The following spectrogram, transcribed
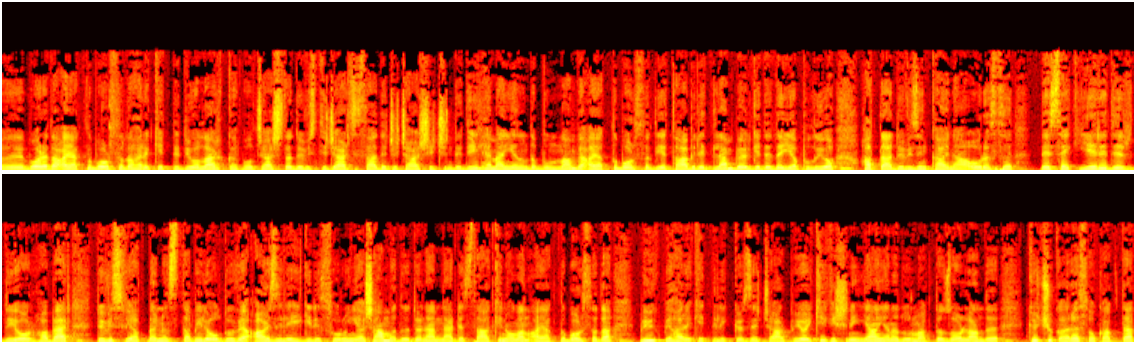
Ee, bu arada ayaklı borsada hareketli diyorlar. Kapalı çarşıda döviz ticareti sadece çarşı içinde değil hemen yanında bulunan ve ayaklı borsa diye tabir edilen bölgede de yapılıyor. Hatta dövizin kaynağı orası desek yeridir diyor haber. Döviz fiyatlarının stabil olduğu ve arz ile ilgili sorun yaşanmadığı dönemlerde sakin olan ayaklı borsada büyük bir hareketlilik göze çarpıyor. İki kişinin yan yana durmakta zorlandığı küçük ara sokakta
